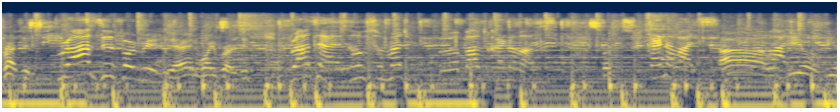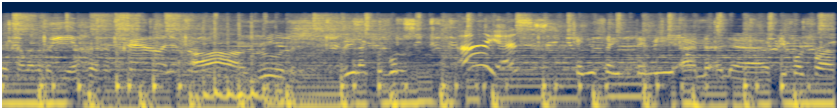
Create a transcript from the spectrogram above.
Brazil. Brazil for me. Yeah, and why Brazil? Brazil, I love so much about carnival. Carnivals. Ah, Rio, Rio, Carnaval de Rio. Carnival. ah, good. Do you like football? Oh, yes. Can you say, tell me and, and uh, people from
